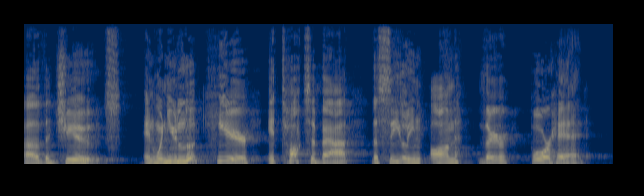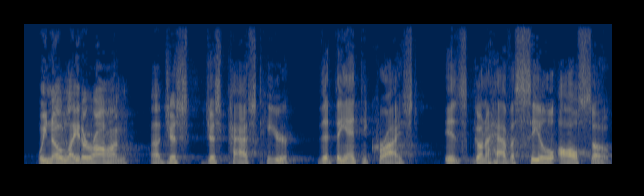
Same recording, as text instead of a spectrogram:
uh, the Jews. And when you look here, it talks about the sealing on their forehead. We know later on, uh, just, just past here, that the Antichrist is going to have a seal also.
